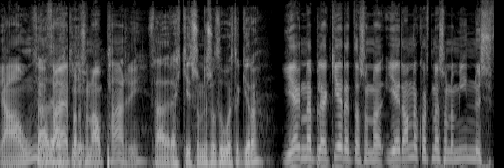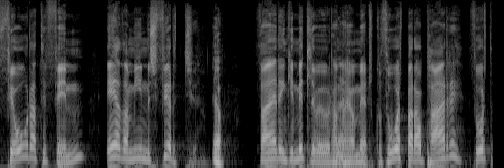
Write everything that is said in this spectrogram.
Já, það, Það er það er, ekki- bara svona á pari. Það er ekki svona eins og þú ert að gera Ég nefnilega gera þetta svona, ég er annarkvort með svona mínus 4 til 5 eða mínus 40. Já. Það er engin millivegur hann Nei. hjá mér, sko. Þú ert bara á pari, þú ert,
